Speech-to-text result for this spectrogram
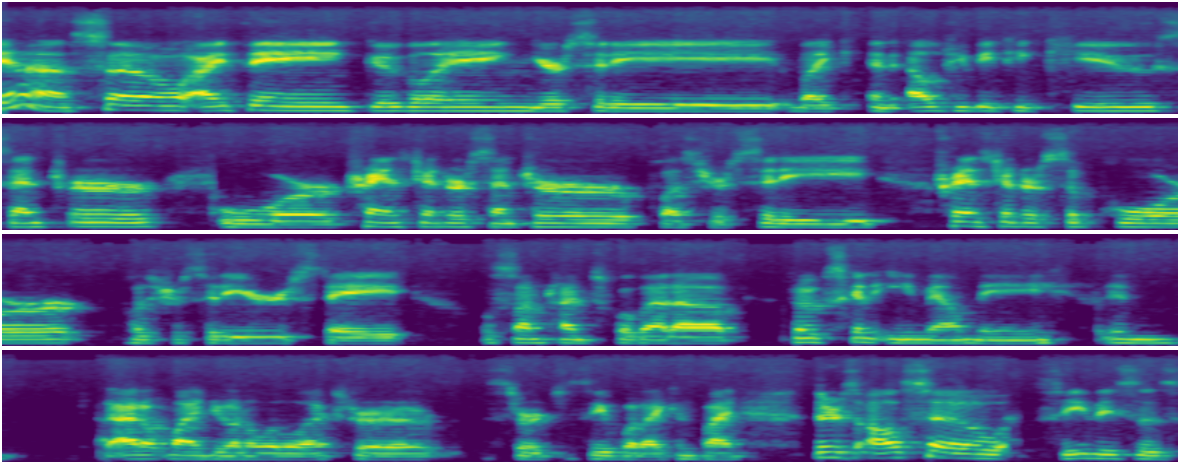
yeah, so I think Googling your city, like an LGBTQ center or transgender center plus your city, transgender support plus your city or your state will sometimes pull that up. Folks can email me, and I don't mind doing a little extra search to see what I can find. There's also, see, this is,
